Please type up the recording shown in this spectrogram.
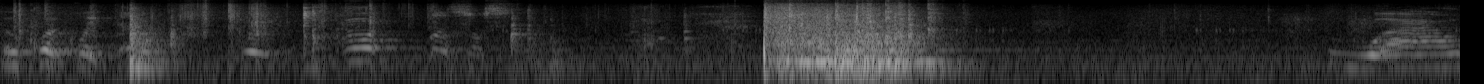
Go quickly. Wait, oh, let's just. Wow.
